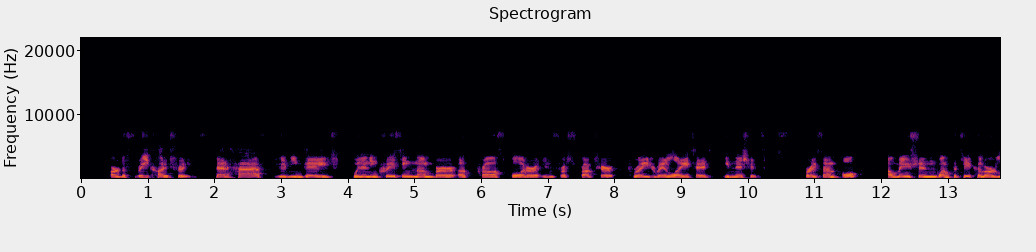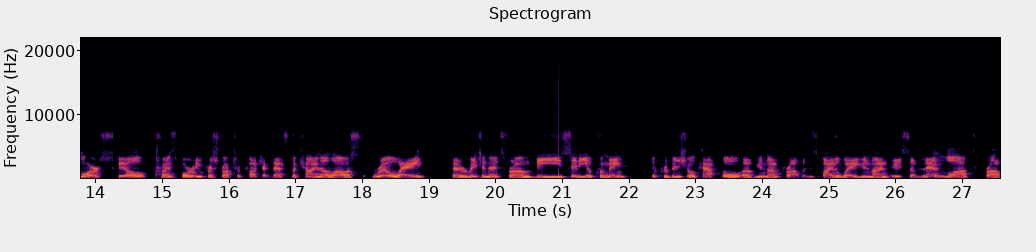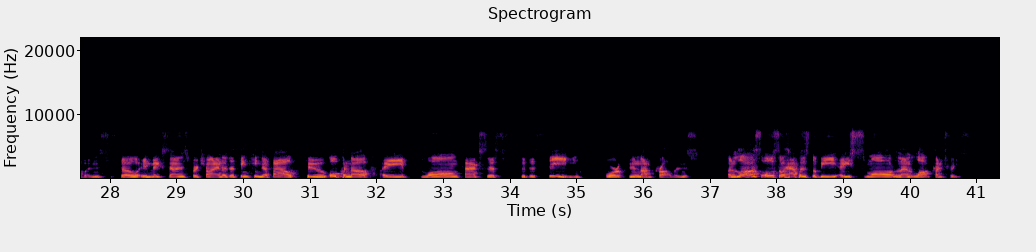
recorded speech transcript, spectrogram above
are the three countries that have been engaged with an increasing number of cross-border infrastructure trade-related initiatives. For example, I'll mention one particular large-scale transport infrastructure project. That's the China-Laos Railway that originates from the city of Kunming, the provincial capital of Yunnan province. By the way, Yunnan is a landlocked province, so it makes sense for China to thinking about to open up a long access to the sea or Yunnan province. And Laos also happens to be a small landlocked country.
